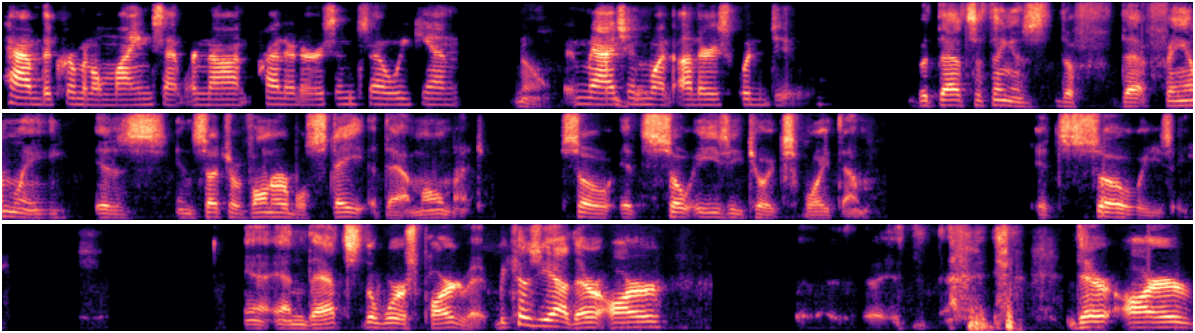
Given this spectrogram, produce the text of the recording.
have the criminal mindset. We're not predators, and so we can't no imagine what others would do. but that's the thing is the that family is in such a vulnerable state at that moment so it's so easy to exploit them it's so easy and, and that's the worst part of it. Because yeah there are there are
